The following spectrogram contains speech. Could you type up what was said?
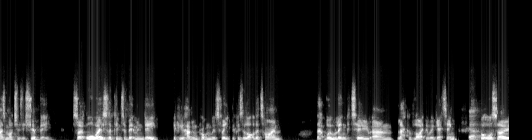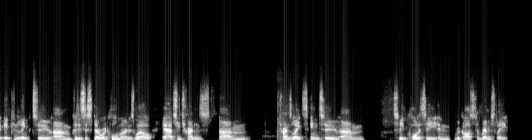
as much as it should be. So always look into vitamin D if you're having problem with sleep, because a lot of the time that will link to um, lack of light that we're getting, yeah. but also it can link to because um, it's a steroid hormone as well. It actually trans um, translates into um, sleep quality in regards to REM sleep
